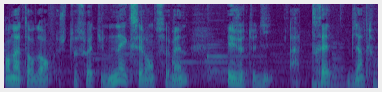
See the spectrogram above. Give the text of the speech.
En attendant, je te souhaite une excellente semaine et je te dis à très bientôt.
